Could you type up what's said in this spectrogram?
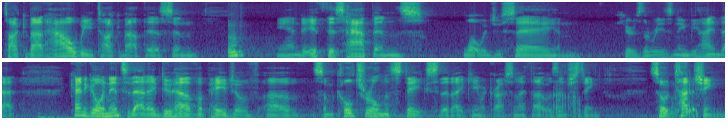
talk about how we talk about this, and Mhm. and if this happens, what would you say? And here's the reasoning behind that. Kind of going into that, I do have a page of, of some cultural mistakes that I came across and I thought was interesting. So, touching.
